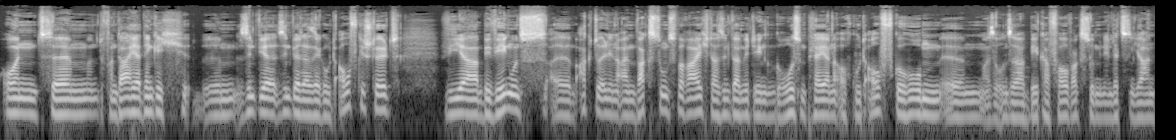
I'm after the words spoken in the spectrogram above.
Und ähm, von daher denke ich, ähm, sind wir sind wir da sehr gut aufgestellt. Wir bewegen uns äh, aktuell in einem Wachstumsbereich. Da sind wir mit den großen Playern auch gut aufgehoben. Ähm, also unser BKV-Wachstum in den letzten Jahren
